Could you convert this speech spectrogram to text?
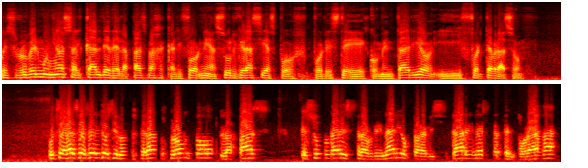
Pues Rubén Muñoz, alcalde de La Paz, Baja California Sur, gracias por, por este comentario y fuerte abrazo. Muchas gracias, Sergio. Si lo esperamos pronto, La Paz es un lugar extraordinario para visitar en esta temporada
